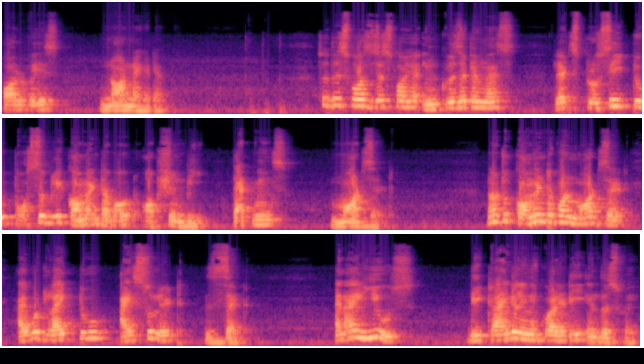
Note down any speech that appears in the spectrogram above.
always non-negative. So this was just for your inquisitiveness. Let's proceed to possibly comment about option B. That means mod z. Now to comment upon mod z, I would like to isolate z. And I'll use the triangle inequality in this way.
